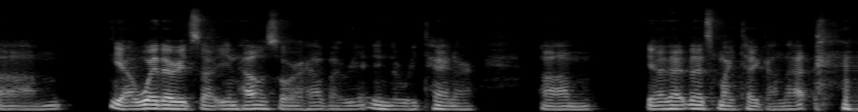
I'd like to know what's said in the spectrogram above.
Um, yeah, whether it's uh, in-house or have a re- in the retainer. Um, yeah, that, that's my take on that.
